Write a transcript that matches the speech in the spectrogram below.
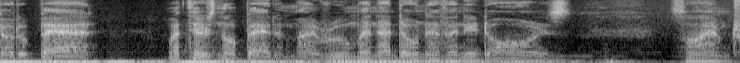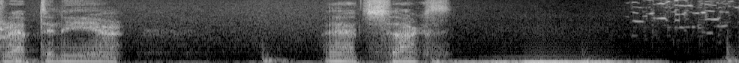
Go to bed. But there's no bed in my room and I don't have any doors. So I'm trapped in here. That sucks. Is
